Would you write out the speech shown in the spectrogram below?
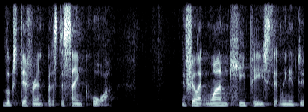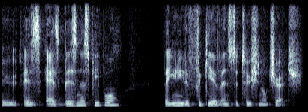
Looks different, but it's the same core. And I feel like one key piece that we need to do is, as business people, that you need to forgive institutional church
